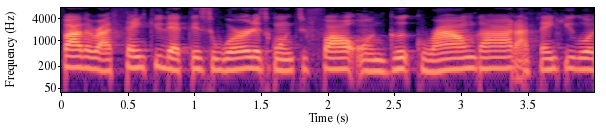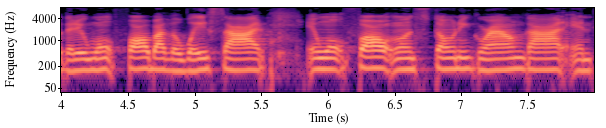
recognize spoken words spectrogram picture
Father, I thank you that this word is going to fall on good ground, God. I thank you, Lord, that it won't fall by the wayside. It won't fall on stony ground, God, and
